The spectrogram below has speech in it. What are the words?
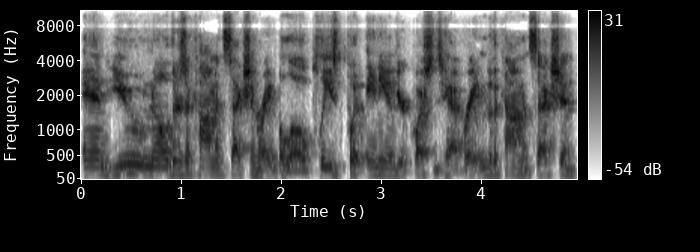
And you know there's a comment section right below. Please put any of your questions you have right into the comment section,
